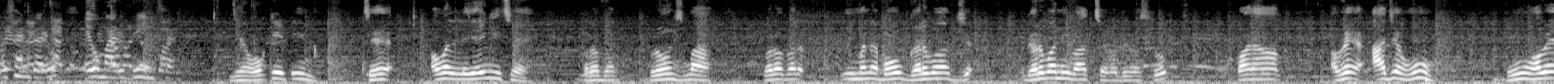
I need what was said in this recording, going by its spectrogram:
રોશન કરું એવું મારું ડ્રીમ છે. જે હોકી ટીમ જે અવલ લઈ આવી છે, બરોબર? બ્રોન્ઝમાં બરોબર? એ મને બહુ ગર્વ ગર્વની વાત છે બધી વસ્તુ. પણ હવે આજે હું હું હવે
